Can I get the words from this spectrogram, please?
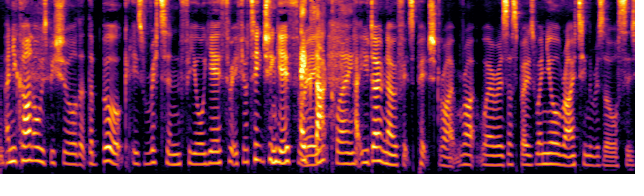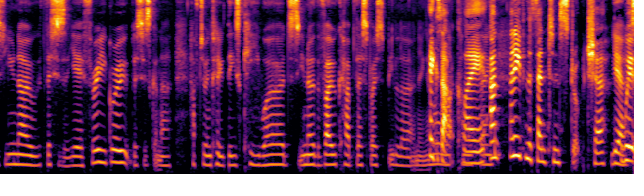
No. And you can't always be sure that the book is written for your year three. If you're teaching year three, Exactly. you don't know if it's pitched right. Right. Whereas I suppose when you're writing the resources, you know this is a year three group. This is going to have to include these keywords. You know the vocab they're supposed to be learning. And All that Exactly. kind of and, and even the sentence structure. Yes, we,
